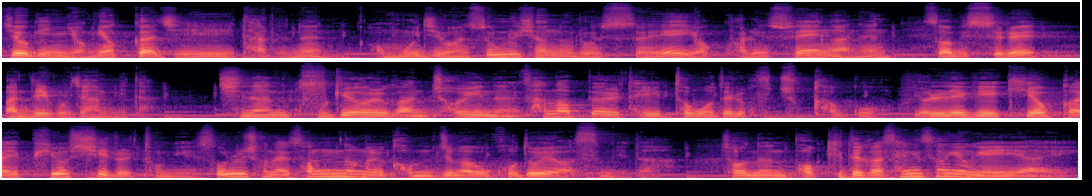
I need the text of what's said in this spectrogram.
적인 영역까지 다루는 업무 지원 솔루션으로서의 역할을 수행하는 서비스를 만들고자 합니다. 지난 9개월간 저희는 산업별 데이터 모델을 구축하고 14개의 기업과의 POC를 통해 솔루션의 성능을 검증하고 고도해 왔습니다. 저는 버키드가 생성형 AI,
